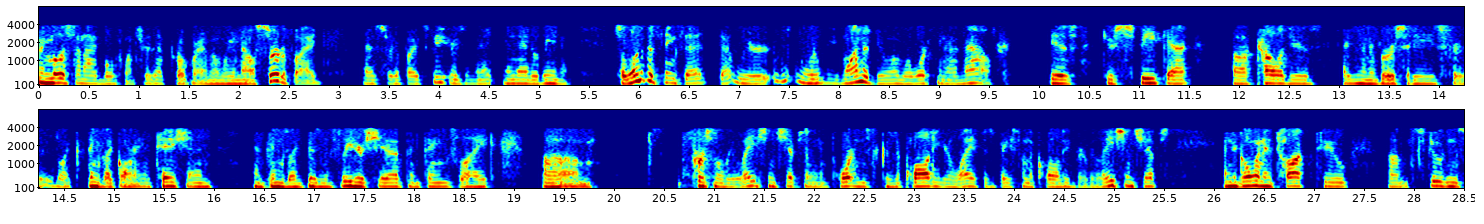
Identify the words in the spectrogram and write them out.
And Melissa and I both went through that program, and we're now certified as certified speakers in that in that arena. So one of the things that that we're we want to do and we're working on now is to speak at uh, colleges, at universities for like things like orientation and things like business leadership and things like um, personal relationships and the importance because the quality of your life is based on the quality of your relationships, and to go in and talk to um, students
